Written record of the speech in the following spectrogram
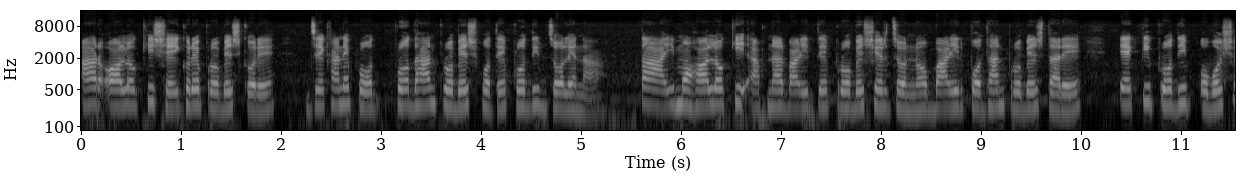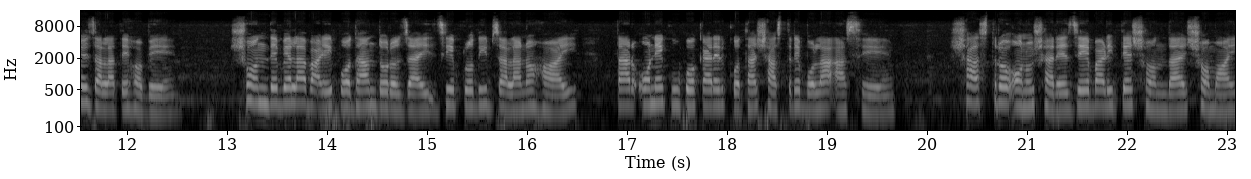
আর অলক্ষ্মী সেই ঘরে প্রবেশ করে, যেখানে প্রধান প্রবেশ পথে প্রদীপ জ্বলে না। তাই মহালক্ষ্মী আপনার বাড়িতে প্রবেশের জন্য বাড়ির প্রধান প্রবেশদ্বারে একটি প্রদীপ অবশ্যই জ্বালাতে হবে। সন্ধেবেলা বাড়ির প্রধান দরজায় যে প্রদীপ জ্বালানো হয়, তার অনেক উপকারের কথা শাস্ত্রে বলা আছে। শাস্ত্র অনুসারে যে বাড়িতে সন্ধ্যায় সময়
